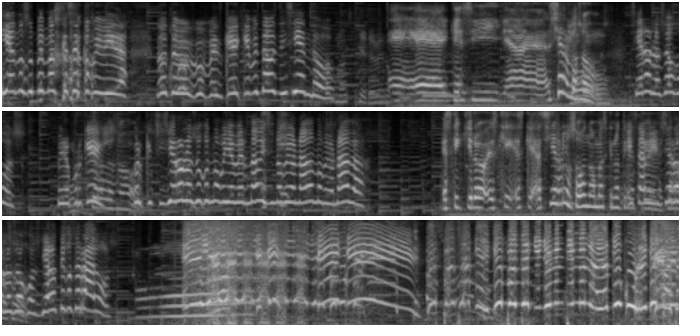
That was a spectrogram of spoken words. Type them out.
y ya no supe más qué hacer con mi vida. No te preocupes, ¿qué, qué me estabas diciendo? Eh, eh, que si... ah, cierra los ojos. Cierro los ojos. ¿Pero por qué? Cierra los ojos. Porque si cierro los ojos no voy a ver nada y si no veo nada, no veo nada. Es que quiero, es que, es que ah, cierra los ojos nomás que no tienes Está que bien, cierro los ojos. Ya los tengo cerrados. Oh. ¿Qué, qué, qué? ¿Qué pasa aquí? ¿Qué pasa aquí? Yo no entiendo nada. ¿Qué ocurre? ¿Qué, pasa?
